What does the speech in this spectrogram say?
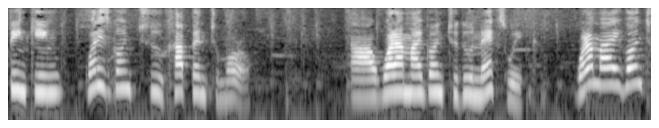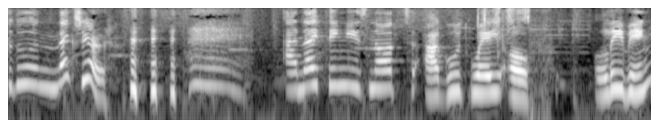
thinking, what is going to happen tomorrow? Uh, what am I going to do next week? What am I going to do next year? and I think it's not a good way of living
